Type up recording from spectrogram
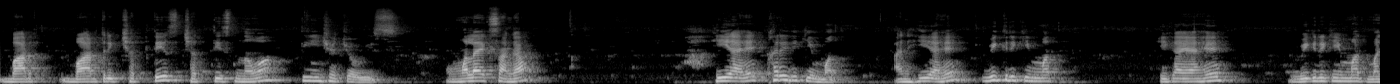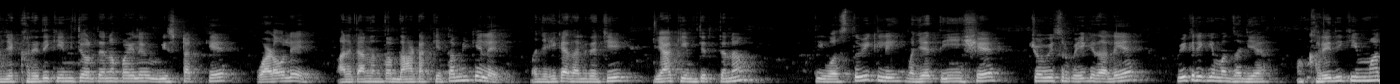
बार बार त्रिक छत्तीस छत्तीस नव तीनशे चोवीस. मला एक सांगा. ही आहे खरेदी किंमत आणि ही आहे विक्री किंमत. ही काय आहे? विक्री किंमत म्हणजे खरेदी किंमतीवर त्यानं पहिले वीस टक्के वाढवले आणि त्यानंतर दहा टक्के कमी केले. म्हणजे ही काय झाली त्याची? या किमतीत त्यानं ती वस्तू विकली. म्हणजे तीनशे चोवीस रुपये ही किती झाली आहे. विक्री किंमत झाली आहे. मग खरेदी किंमत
